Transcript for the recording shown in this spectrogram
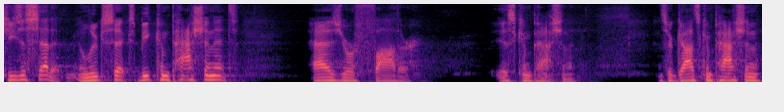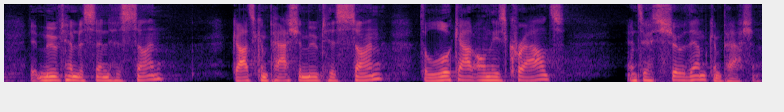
Jesus said it in Luke 6 be compassionate as your Father is compassionate. And so God's compassion, it moved him to send his son. God's compassion moved his son to look out on these crowds and to show them compassion.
